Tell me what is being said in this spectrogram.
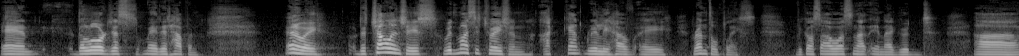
and the Lord just made it happen. Anyway, the challenge is with my situation, I can't really have a rental place because I was not in a good. Uh,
